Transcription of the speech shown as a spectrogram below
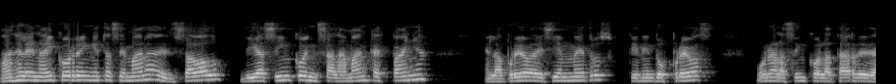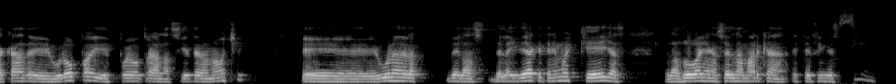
Ángel Enay corren esta semana, el sábado, día 5 en Salamanca, España, en la prueba de 100 metros. Tienen dos pruebas, una a las 5 de la tarde de acá de Europa y después otra a las 7 de la noche. Eh, una de, la, de, las, de la idea que tenemos es que ellas, las dos, vayan a hacer la marca este fin de semana.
